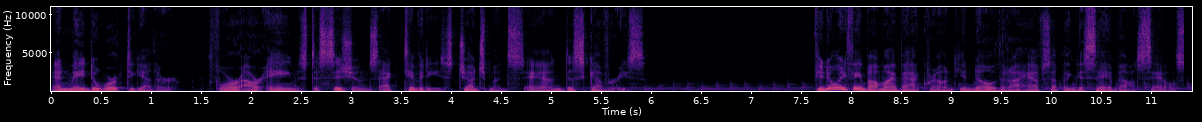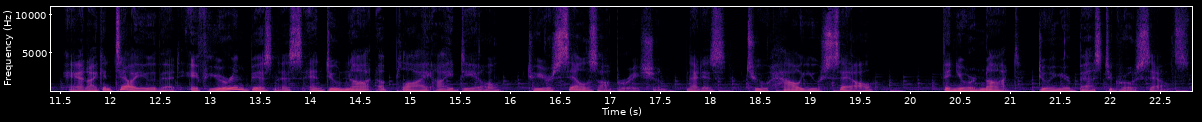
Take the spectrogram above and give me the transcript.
and made to work together for our aims, decisions, activities, judgments, and discoveries. If you know anything about my background, you know that I have something to say about sales. And I can tell you that if you're in business and do not apply ideal to your sales operation, that is, to how you sell, then you are not doing your best to grow sales.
